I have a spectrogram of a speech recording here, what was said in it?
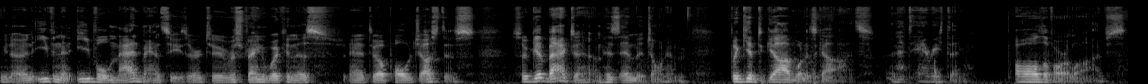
you know, and even an evil madman Caesar to restrain wickedness and to uphold justice. So give back to him his image on him, but give to God what is God's. And that's everything, all of our lives.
